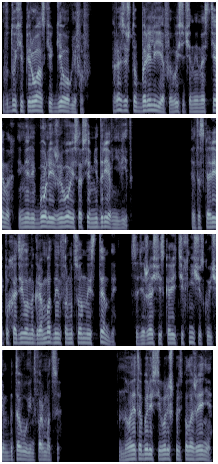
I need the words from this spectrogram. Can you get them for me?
в духе перуанских геоглифов. Разве что барельефы, высеченные на стенах, имели более живой и совсем не древний вид. Это скорее походило на громадные информационные стенды, содержащие скорее техническую, чем бытовую информацию. Но это были всего лишь предположения.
